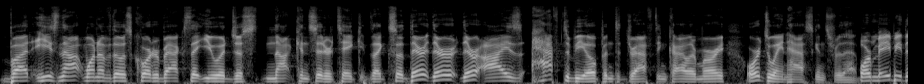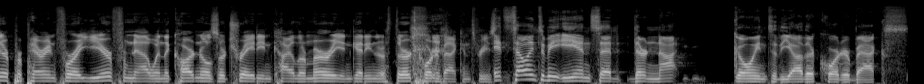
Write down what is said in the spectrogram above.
but he's not one of those quarterbacks that you would just not consider taking. Like so, their their their eyes have to be open to drafting Kyler Murray or Dwayne Haskins for that. Or maybe they're preparing for a year from now when the Cardinals are trading Kyler Murray and getting their third quarterback in three. It's telling to me. Ian said they're not going to the other quarterbacks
